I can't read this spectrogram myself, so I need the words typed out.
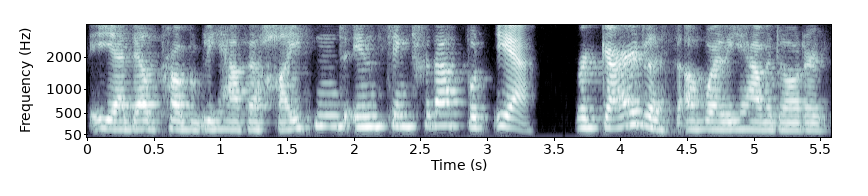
yeah, they'll probably have a heightened instinct for that. But yeah, regardless of whether you have a daughter,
